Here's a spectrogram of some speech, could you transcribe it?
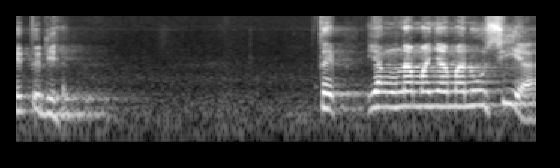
Itu dia. Yang namanya manusia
